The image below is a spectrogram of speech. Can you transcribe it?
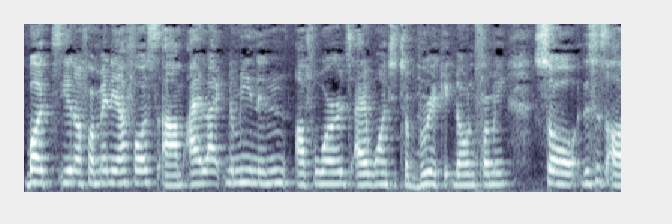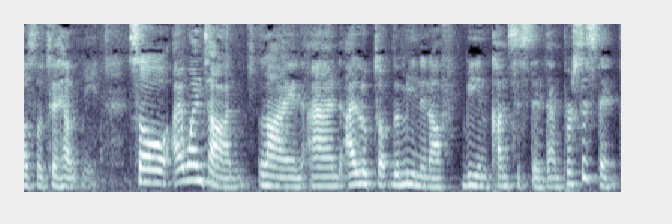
But you know, for many of us, um, I like the meaning of words. I want you to break it down for me. So this is also to help me. So I went online and I looked up the meaning of being consistent and persistent.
